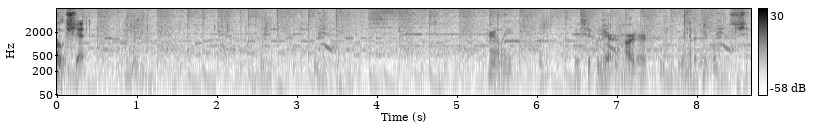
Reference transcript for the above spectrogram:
Oh shit. Apparently, these people here are harder than the other people. Shit.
